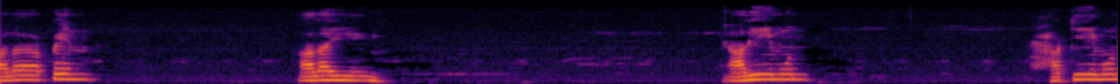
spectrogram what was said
আলাকিন আলাই আলিমুন হাকিমুন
